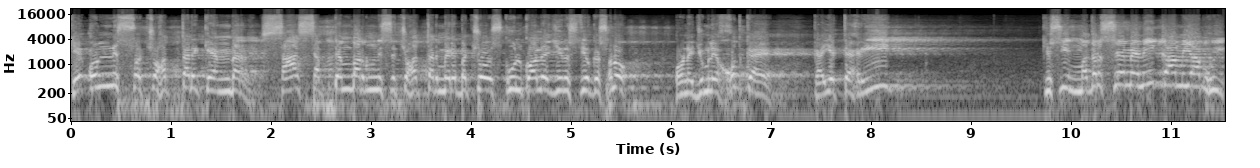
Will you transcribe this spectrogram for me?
کہ انیس سو چوہتر کے اندر سات سپتمبر انیس سو چوہتر میرے بچوں، اسکول، کالج، یونیورسٹیوں کے سنو، انہوں نے جملے خود کہے کہ یہ تحریک کسی مدرسے میں نہیں کامیاب ہوئی،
